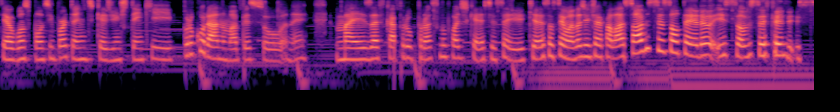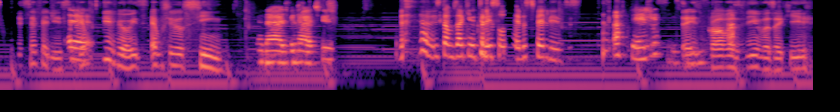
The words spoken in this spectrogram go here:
Tem alguns pontos importantes que a gente tem que procurar numa pessoa, né? Mas vai ficar para o próximo podcast isso aí, que essa semana a gente vai falar sobre ser solteiro e sobre ser feliz. E ser feliz. É, é possível, é possível sim. Verdade, verdade. Estamos aqui três solteiros felizes. Três provas vivas aqui.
